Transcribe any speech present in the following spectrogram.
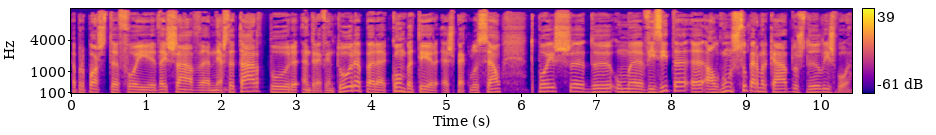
A proposta foi deixada nesta tarde por André Ventura para combater a especulação, depois eh, de uma visita a alguns supermercados de Lisboa.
